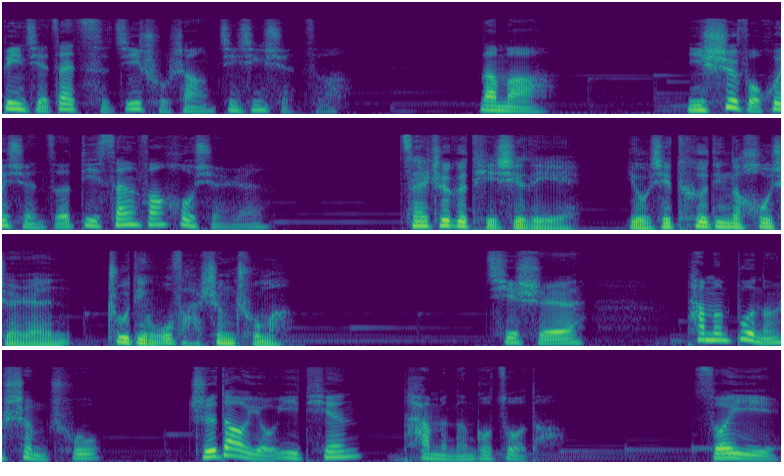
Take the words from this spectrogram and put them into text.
并且在此基础上进行选择。那么，你是否会选择第三方候选人？在这个体系里，有些特定的候选人注定无法胜出吗？其实，他们不能胜出，直到有一天他们能够做到。所以，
